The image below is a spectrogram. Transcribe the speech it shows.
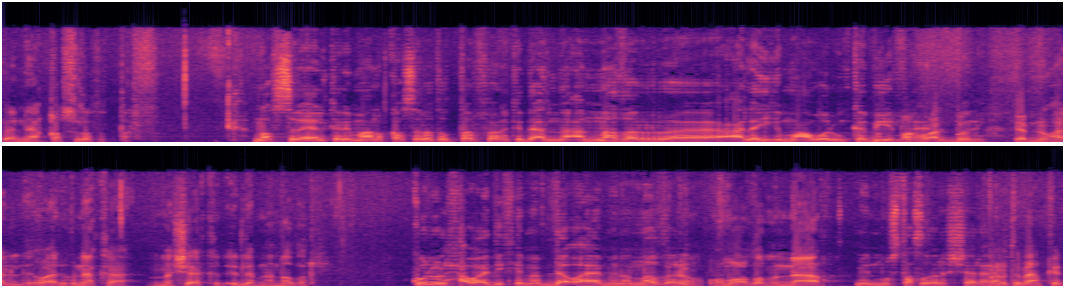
فإنها قاصرة الطرف. نص الآية الكريمة على قاصرات الطرف أنا كده أن النظر آه، عليه معول كبير في أكبر. الدنيا. يا ابني هل هل هناك مشاكل إلا من النظر؟ كل الحوادث مبدأها من النظر ومعظم النار. من مستصغر الشرع. تمام كده.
